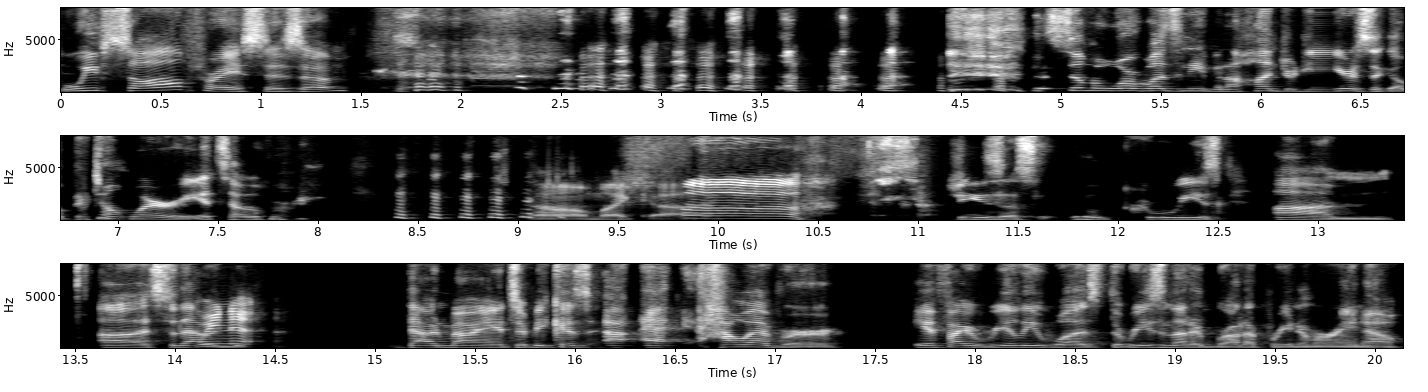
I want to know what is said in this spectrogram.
We've solved racism. the Civil War wasn't even a hundred years ago, but don't worry, it's over. Oh my god. Oh, Jesus, Louise. Um. Uh. So that we would be, know. that would be my answer because, uh, uh, however, if I really was the reason that I brought up Rita Moreno,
